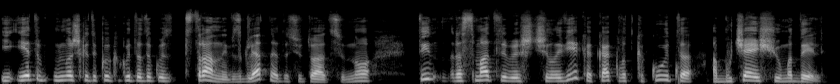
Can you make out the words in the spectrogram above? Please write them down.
и, и это немножко такой какой-то такой странный взгляд на эту ситуацию, но ты рассматриваешь человека как вот какую-то обучающую модель.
